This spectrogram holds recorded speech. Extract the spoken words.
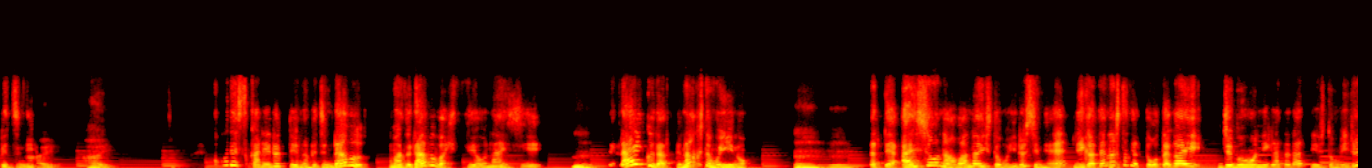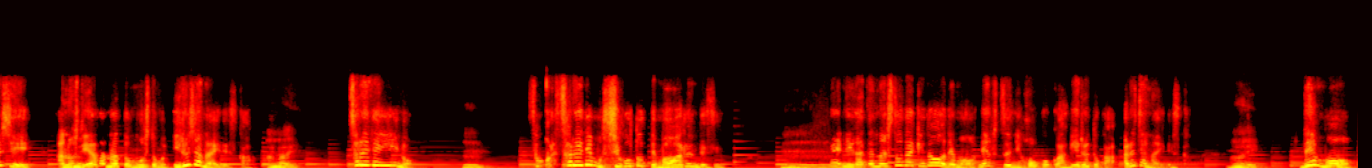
別に、はい、はい、ここで好かれるっていうのは別にラブ。まずラブは必要ないしうん、ライクだってなくてもいいの。うん、うん、だって相性の合わない人もいるしね苦手な人だってお互い自分を苦手だっていう人もいるしあの人嫌だなと思う人もいるじゃないですか。はい、それでいいの。うん、そこそれでも仕事って回るんですよ。うん、ね、苦手な人だけどでもね普通に報告あげるとかあるじゃないですか。はい、でも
